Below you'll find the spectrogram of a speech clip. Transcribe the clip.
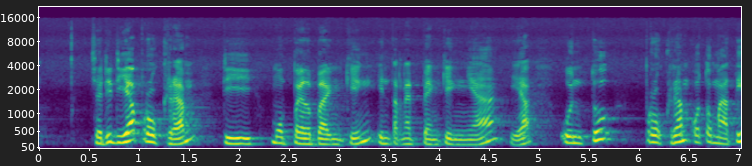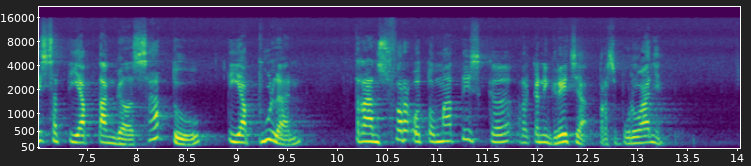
Jadi dia program di mobile banking, internet bankingnya, ya untuk program otomatis setiap tanggal 1 tiap bulan transfer otomatis ke rekening gereja persepuluhannya.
